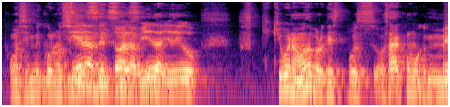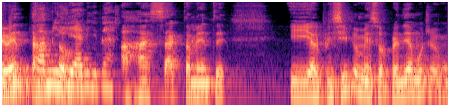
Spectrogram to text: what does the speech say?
como si me conocieran sí, de toda sí, la sí. vida. Yo digo, pues, qué- buena onda, porque, pues, o sea, como que me ven tanto. Familiaridad. Ajá, exactamente. Y al principio me sorprendía mucho, me,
